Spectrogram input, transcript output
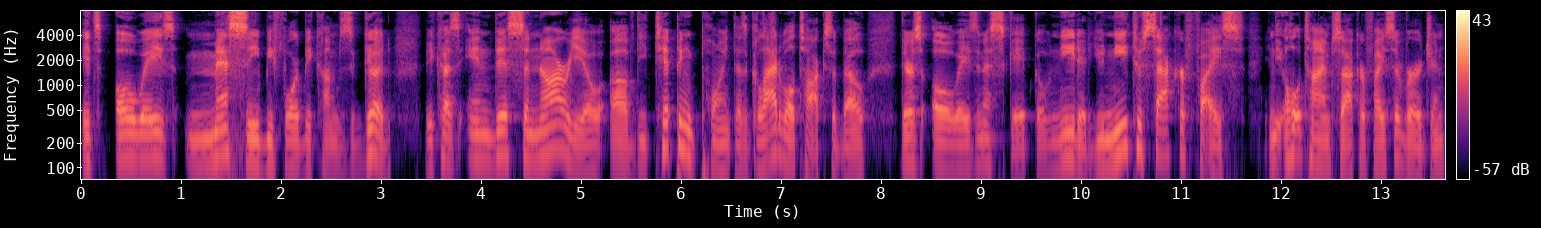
it's always messy before it becomes good. Because in this scenario of the tipping point, as Gladwell talks about, there's always an scapegoat needed. You need to sacrifice, in the old time, sacrifice a virgin.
